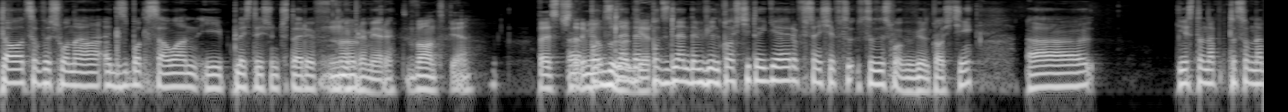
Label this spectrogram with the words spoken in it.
to, co wyszło na Xbox One i PlayStation 4 w dniu No, premiery. Wątpię. PS4 miał pod, dużo względem, gier. pod względem wielkości tej gier, w sensie w cu- cudzysłowie wielkości. E, jest to, na, to są na,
